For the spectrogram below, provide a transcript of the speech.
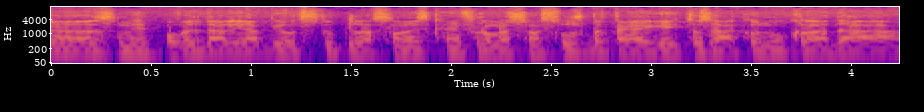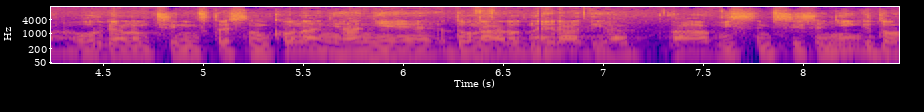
a, sme povedali, aby odstúpila Slovenská informačná služba tak, ako jej to zákon ukladá orgánom činným v trestnom konaní a nie do Národnej rady. A, a myslím si, že nikto,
